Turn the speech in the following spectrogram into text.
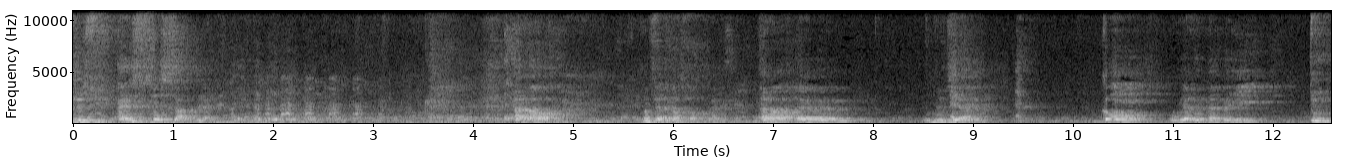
Je suis instressable. Alors, on fait attention. Alors, euh, veux dire, quand vous arrivez d'un pays, tout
